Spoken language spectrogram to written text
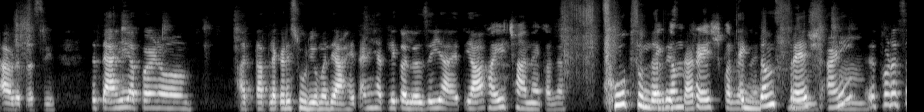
आवडत असतील तर त्याही आपण आता आपल्याकडे स्टुडिओमध्ये आहेत आणि ह्यातले कलर्सही आहेत. या हाही छान आहे कलर खूप सुंदर एकदम दिसतात. फ्रेश कलर एकदम फ्रेश आणि. थोडस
